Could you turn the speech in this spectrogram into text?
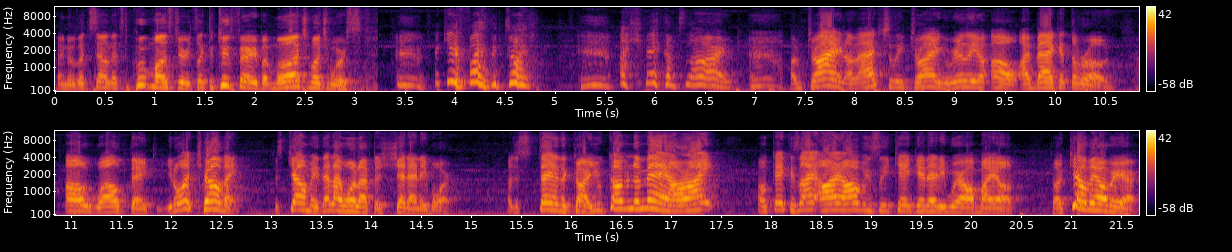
I know that sound. That's the poop monster. It's like the tooth fairy, but much, much worse. I can't find the toilet. I can't. I'm sorry. I'm trying. I'm actually trying really. Oh, I'm back at the road. Oh, well, thank you. You know what? Kill me. Just kill me. Then I won't have to shit anymore. I'll just stay in the car. You coming to me, all right? Okay, because I, I obviously can't get anywhere on my own. So kill me over here.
